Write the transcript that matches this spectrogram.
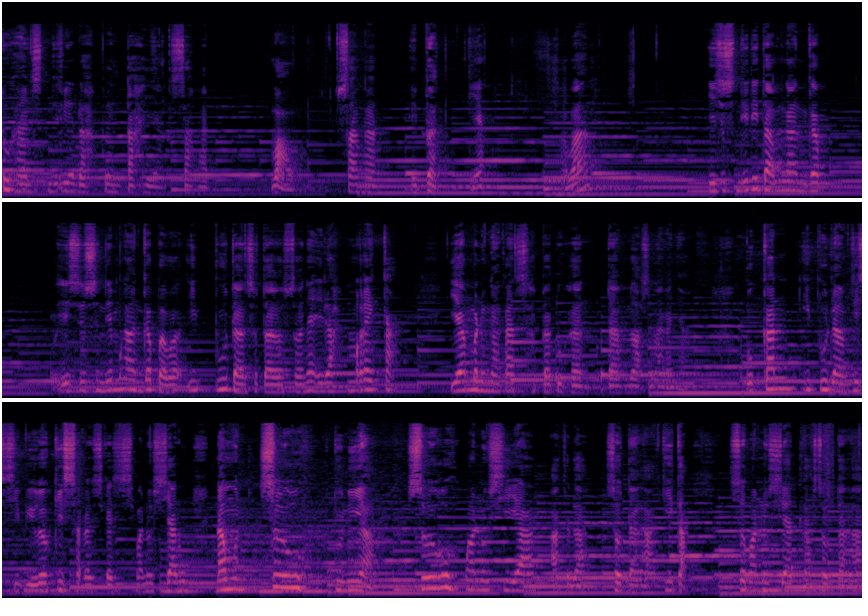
Tuhan sendiri adalah perintah yang sangat wow, sangat hebat ya. Apa? Yesus sendiri tidak menganggap Yesus sendiri menganggap bahwa ibu dan saudara-saudaranya ialah mereka yang mendengarkan sabda Tuhan dan melaksanakannya. Bukan ibu dalam sisi biologis atau sisi manusia, namun seluruh dunia, seluruh manusia adalah saudara kita. Semanusia adalah saudara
